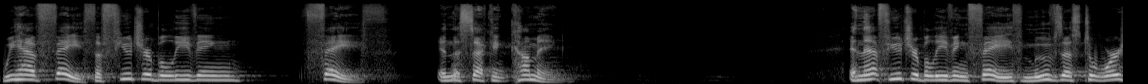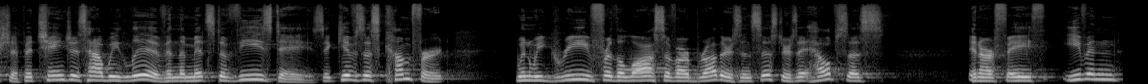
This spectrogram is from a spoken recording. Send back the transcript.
We have faith, a future believing faith in the second coming. And that future believing faith moves us to worship. It changes how we live in the midst of these days. It gives us comfort when we grieve for the loss of our brothers and sisters. It helps us in our faith even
